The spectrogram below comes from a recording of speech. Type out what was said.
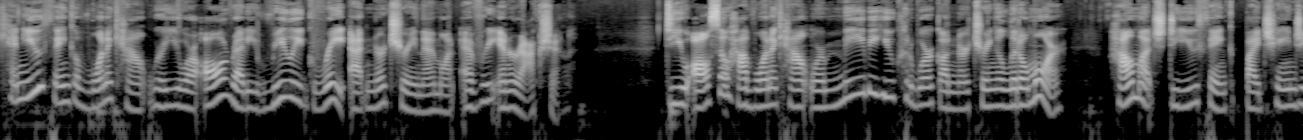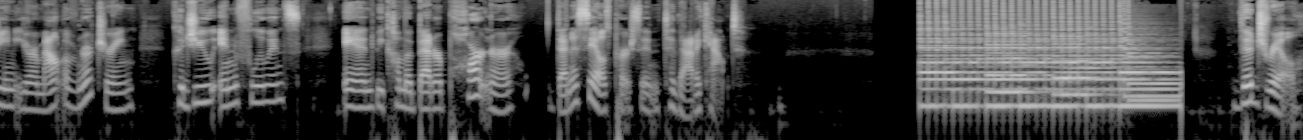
Can you think of one account where you are already really great at nurturing them on every interaction? Do you also have one account where maybe you could work on nurturing a little more? How much do you think by changing your amount of nurturing could you influence and become a better partner than a salesperson to that account? The drill.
